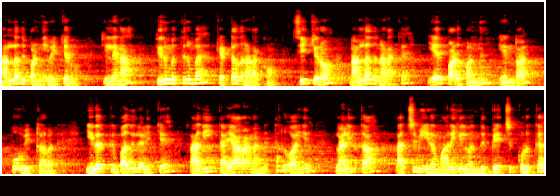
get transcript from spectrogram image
நல்லது பண்ணி வைக்கணும். இல்லைன்னா திரும்ப திரும்ப கெட்டது நடக்கும். சீக்கிரம் நல்லது நடக்க ஏற்பாடு பண்ணு என்றாள் பூவிற்றவள். இதற்கு பதிலளிக்க ரதி தயாரான தருவாயில் லலிதா லட்சுமியிடம் அருகில் வந்து பேச்சு கொடுக்க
